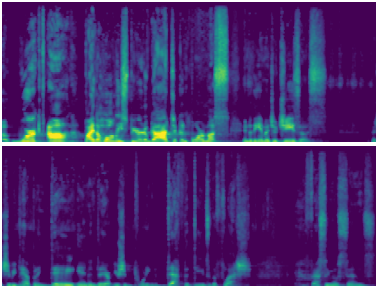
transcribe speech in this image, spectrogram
uh, worked on by the Holy Spirit of God to conform us into the image of Jesus. That should be happening day in and day out. You should be putting to death the deeds of the flesh, confessing those sins,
